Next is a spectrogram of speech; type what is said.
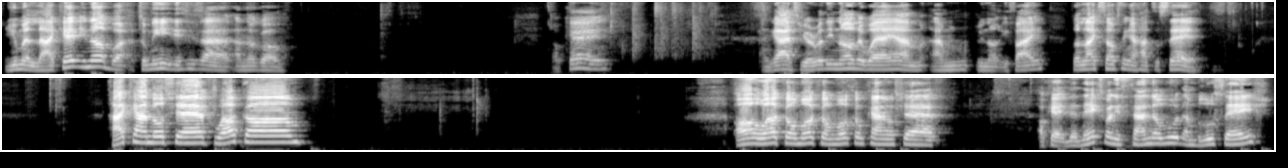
You may like it, you know, but to me, this is a, a no go. Okay. And guys, you already know the way I am. I'm, you know, if I don't like something, I have to say it. Hi, Candle Chef. Welcome. Oh, welcome, welcome, welcome, Candle Chef. Okay, the next one is sandalwood and blue sage.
